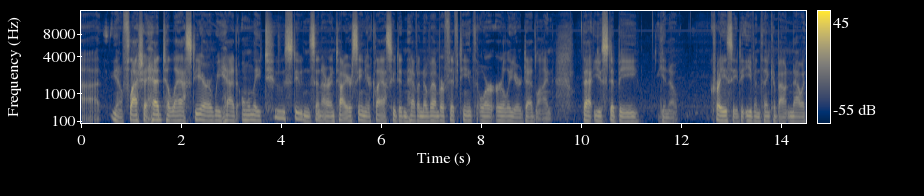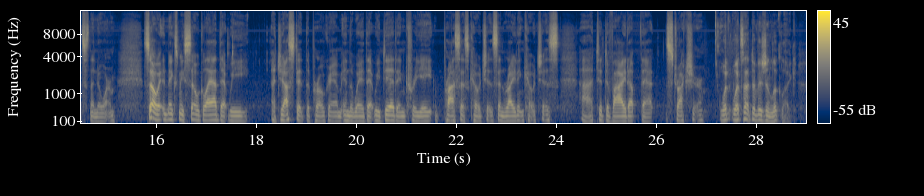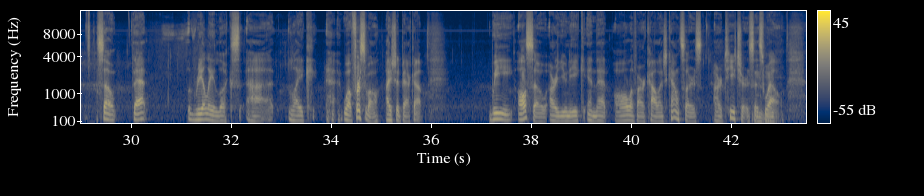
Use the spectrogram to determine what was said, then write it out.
Uh, you know, flash ahead to last year, we had only two students in our entire senior class who didn't have a November 15th or earlier deadline. That used to be, you know, crazy to even think about, and now it's the norm. So it makes me so glad that we adjusted the program in the way that we did and create process coaches and writing coaches uh, to divide up that structure. What, what's that division look like? So that really looks uh, like, well, first of all, I should back up. We also are unique in that all of our college counselors are teachers as mm-hmm. well.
